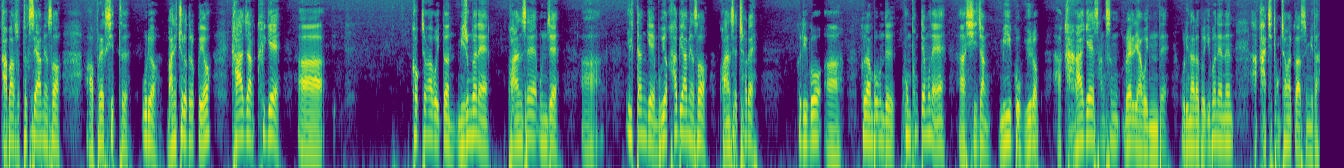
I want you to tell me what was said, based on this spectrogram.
가반수 득세하면서 아, 브렉시트 우려 많이 줄어들었고요. 가장 크게 아, 걱정하고 있던 미중 간의 관세 문제 아, 1단계 무역 합의하면서 관세 철회 그리고 아, 그러한 부분들 훈풍 때문에 아, 시장 미국 유럽 아, 강하게 상승 랠리하고 있는데 우리나라도 이번에는 아, 같이 동참할 것 같습니다.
